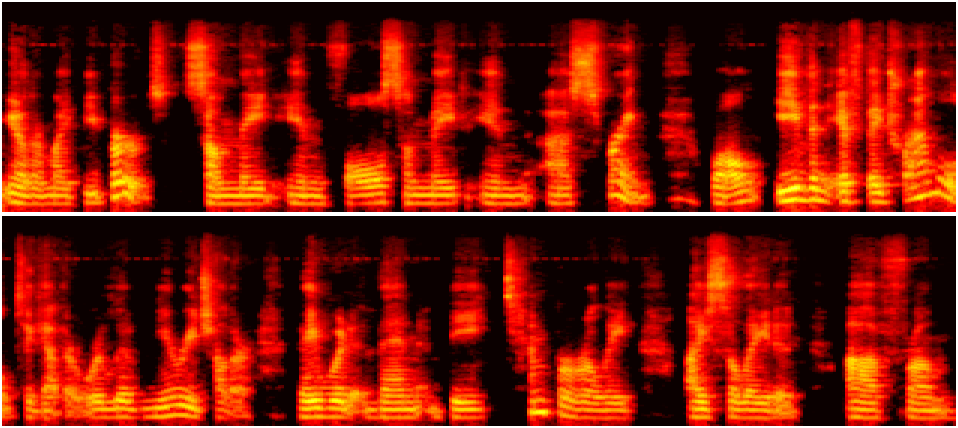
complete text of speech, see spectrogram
you know, there might be birds. Some mate in fall, some mate in uh, spring. Well, even if they traveled together or lived near each other, they would then be temporarily isolated uh, from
